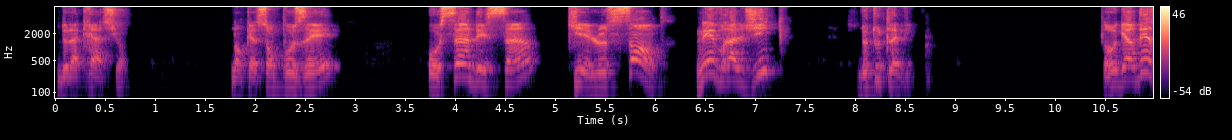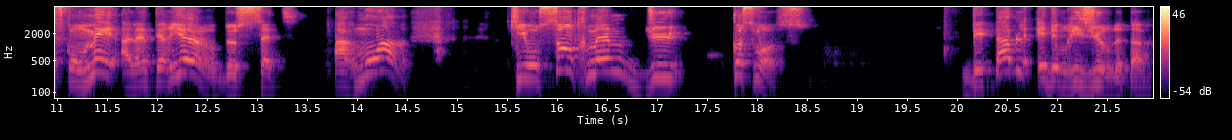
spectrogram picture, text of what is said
de la création. Donc elles sont posées au sein des saints, qui est le centre névralgique de toute la vie. Regardez ce qu'on met à l'intérieur de cette armoire qui est au centre même du cosmos. Des tables et des brisures de tables.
